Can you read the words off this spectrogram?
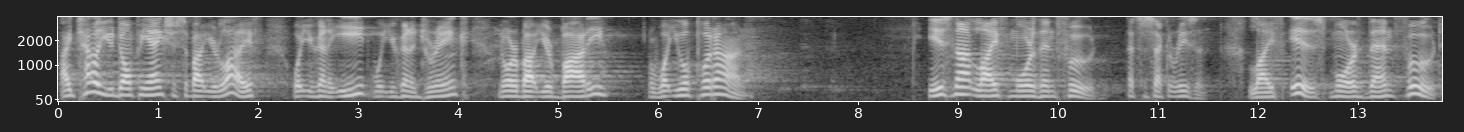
I tell you, don't be anxious about your life, what you're going to eat, what you're going to drink, nor about your body or what you will put on. Is not life more than food? That's the second reason. Life is more than food.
